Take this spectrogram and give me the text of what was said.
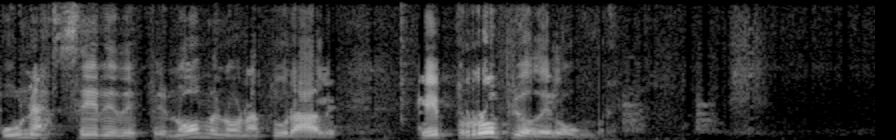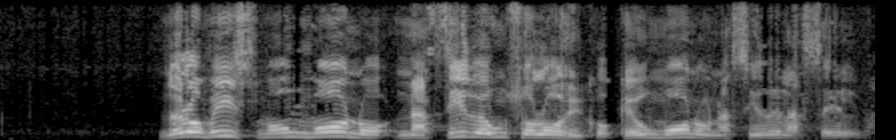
una serie de fenómenos naturales que es propio del hombre. No es lo mismo un mono nacido en un zoológico que un mono nacido en la selva.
